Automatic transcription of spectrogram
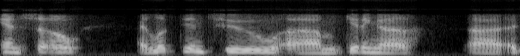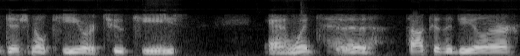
and so I looked into um, getting a uh, additional key or two keys, and went to talk to the dealer,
